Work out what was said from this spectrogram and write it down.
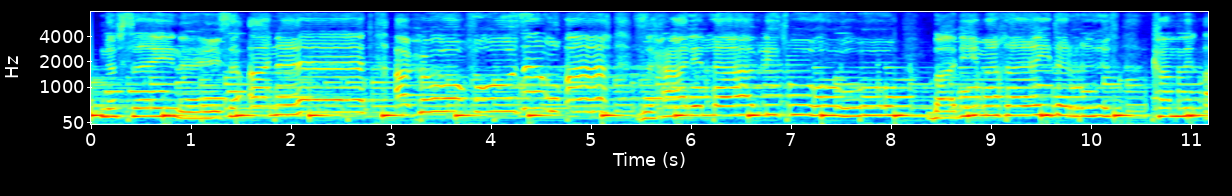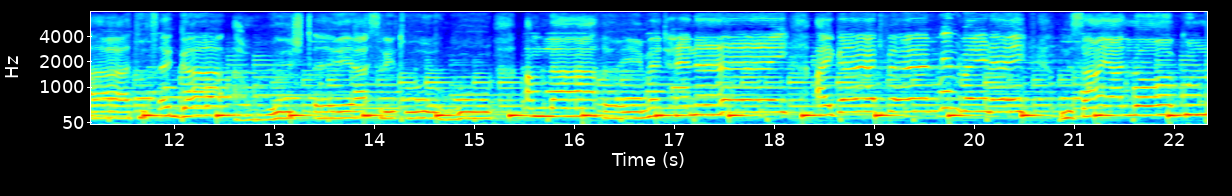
نفسي نيس أنات أبحوق فوز مقاه زحال الله بليتو بادي ما خيترف ካብ ምልኣቱ ጸጋ ኣብ ውሽጠይ ኣስሪጡ ኣምላኸይ መድሕነይ ኣይገድፈንን በይነይ ምሳይ ኣሎ ኩሉ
